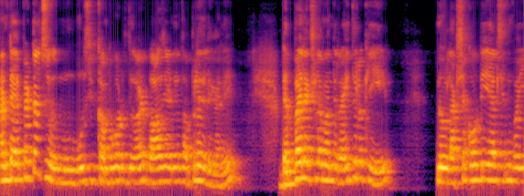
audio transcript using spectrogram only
అంటే పెట్టచ్చు మూసి కంపు కొడుతుంది కాబట్టి బాగు చేయడం తప్పలేదు కానీ. డెబ్బై లక్షల మంది రైతులకి నువ్వు లక్ష కోట్లు ఇవ్వాల్సింది పోయి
